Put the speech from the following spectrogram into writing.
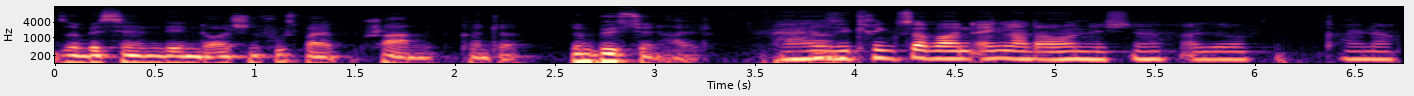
so ein bisschen den deutschen Fußball schaden könnte. So ein bisschen halt. Ja, ja. sie kriegen es aber in England auch nicht, ne? Also keiner.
